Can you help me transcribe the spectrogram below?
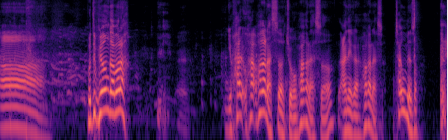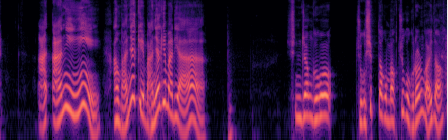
아. 보통 병원 가봐라. 이게 화, 화 화가 났어. 조금 화가 났어. 아내가 화가 났어. 참으면서 아, 아니 아 만약에 만약에 말이야 신장 그거 주고 싶다고 막 주고 그러는 거 아니다.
